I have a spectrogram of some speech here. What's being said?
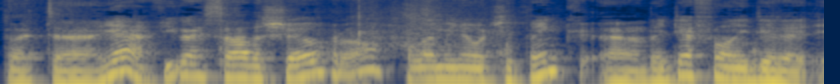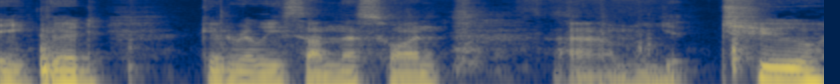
But uh, yeah, if you guys saw the show at all, let me know what you think. Uh, they definitely did a, a, good good release on this one. Um, you get two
